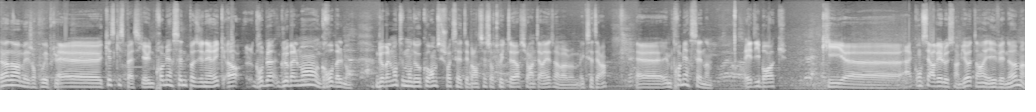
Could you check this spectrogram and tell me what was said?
Non, non, mais j'en pouvais plus. Euh, Qu'est-ce qui se passe? Il y a une première scène post-générique. Alors, globa- globalement, globalement, globalement, tout le monde est au courant parce que je crois que ça a été balancé sur Twitter, sur Internet, euh, Euh, une première scène. Eddie Brock, qui euh, a conservé le symbiote hein, et Venom,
